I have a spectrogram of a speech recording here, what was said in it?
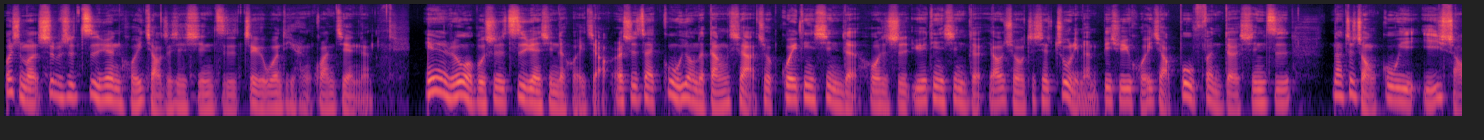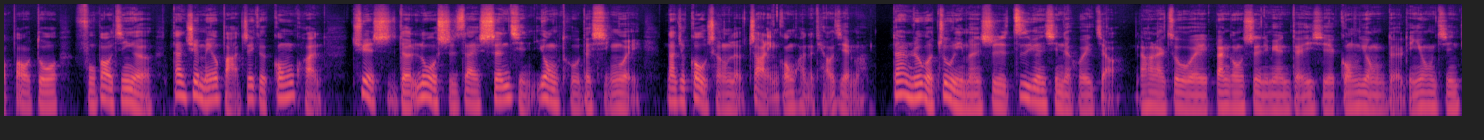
为什么是不是自愿回缴这些薪资这个问题很关键呢？因为如果不是自愿性的回缴，而是在雇佣的当下就规定性的或者是约定性的要求这些助理们必须回缴部分的薪资，那这种故意以少报多、福报金额，但却没有把这个公款确实的落实在申请用途的行为，那就构成了诈领公款的条件嘛？但如果助理们是自愿性的回缴，然后来作为办公室里面的一些公用的零用金。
